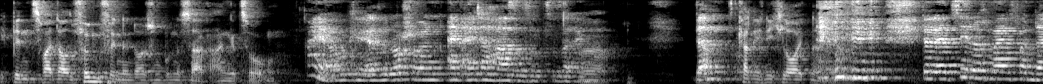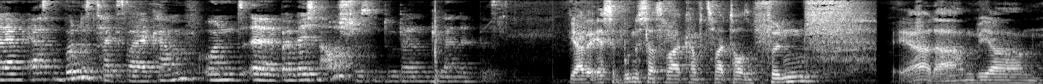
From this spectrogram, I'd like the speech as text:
ich bin 2005 in den Deutschen Bundestag eingezogen. Ah ja, okay, also doch schon ein alter Hase sozusagen. Ja. Dann ja, kann ich nicht leugnen. dann erzähl doch mal von deinem ersten Bundestagswahlkampf und äh, bei welchen Ausschüssen du dann gelandet bist. Ja, der erste Bundestagswahlkampf 2005. Ja, da haben wir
